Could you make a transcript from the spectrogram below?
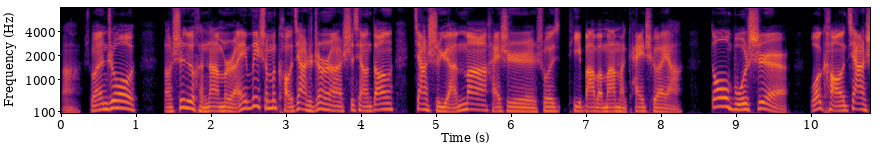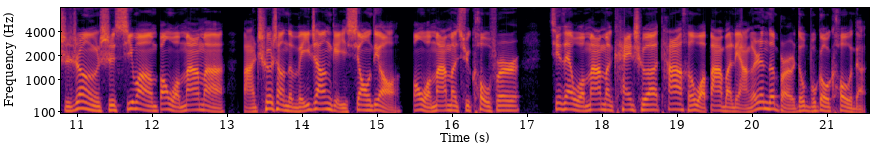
啊，说完之后，老师就很纳闷哎，为什么考驾驶证啊？是想当驾驶员吗？还是说替爸爸妈妈开车呀？都不是，我考驾驶证是希望帮我妈妈把车上的违章给消掉，帮我妈妈去扣分儿现在我妈妈开车，她和我爸爸两个人的本都不够扣的，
